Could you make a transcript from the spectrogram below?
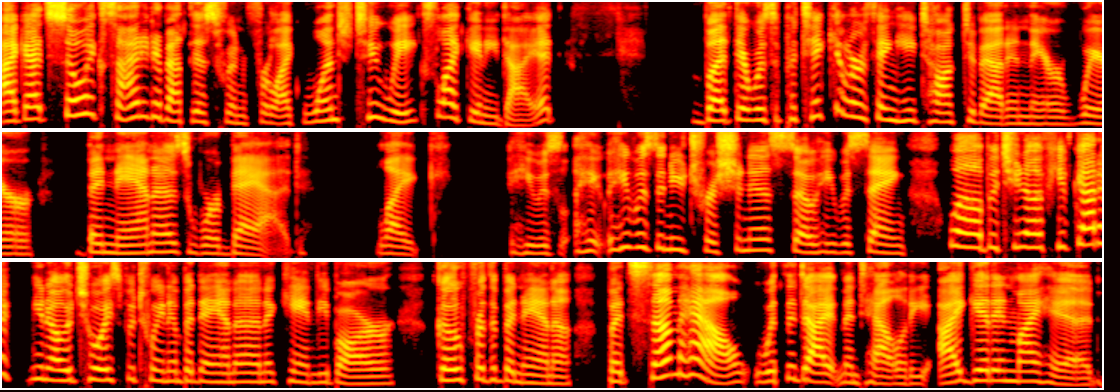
I got so excited about this one for like one to two weeks, like any diet. But there was a particular thing he talked about in there where bananas were bad. Like he was he, he was a nutritionist so he was saying well but you know if you've got a you know a choice between a banana and a candy bar go for the banana. But somehow with the diet mentality i get in my head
